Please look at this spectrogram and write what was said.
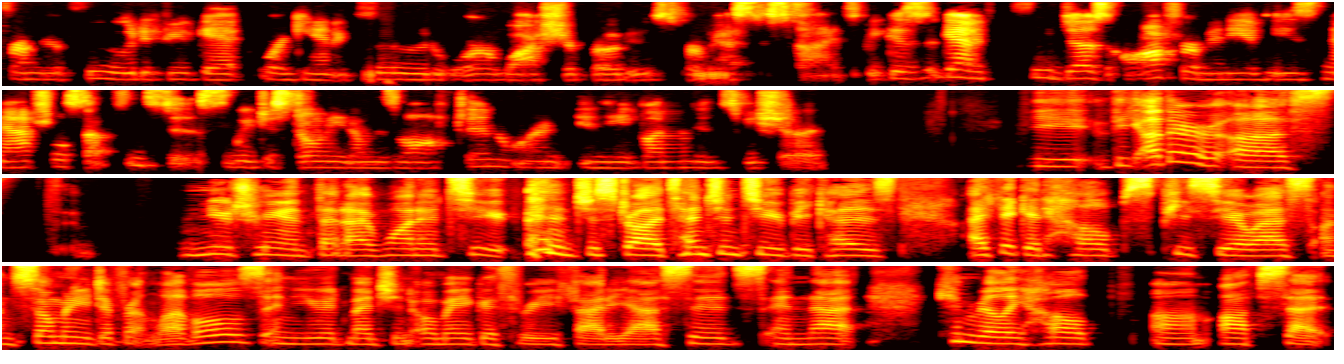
from your food if you get organic food or wash your produce for pesticides because again food does offer many of these natural substances we just don't eat them as often or in, in the abundance we should the the other uh, nutrient that I wanted to just draw attention to because I think it helps PCOS on so many different levels. And you had mentioned omega 3 fatty acids, and that can really help um, offset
